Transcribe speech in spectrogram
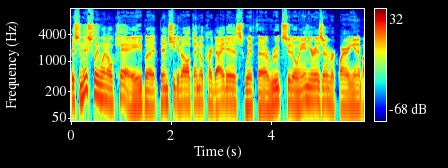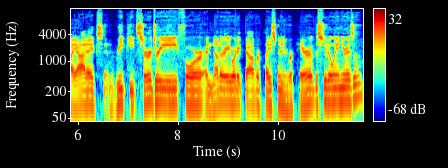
This initially went okay, but then she developed endocarditis with a root pseudoaneurysm requiring antibiotics and repeat surgery for another aortic valve replacement and repair of the pseudoaneurysm.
